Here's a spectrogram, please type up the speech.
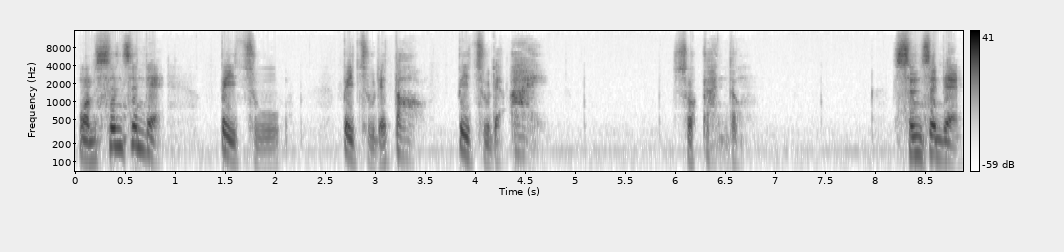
我们深深的被主、被主的道。被主的爱所感动，深深的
